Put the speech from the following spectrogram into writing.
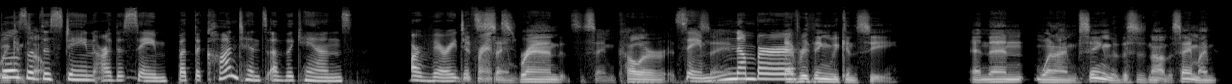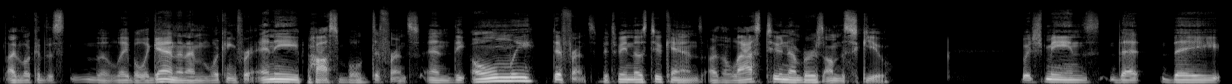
can labels of tell. the stain are the same, but the contents of the cans are very different. It's the same brand. It's the same color. It's Same the same number. Everything we can see. And then when I'm seeing that this is not the same, I, I look at this the label again and I'm looking for any possible difference. And the only difference between those two cans are the last two numbers on the SKU. which means that they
